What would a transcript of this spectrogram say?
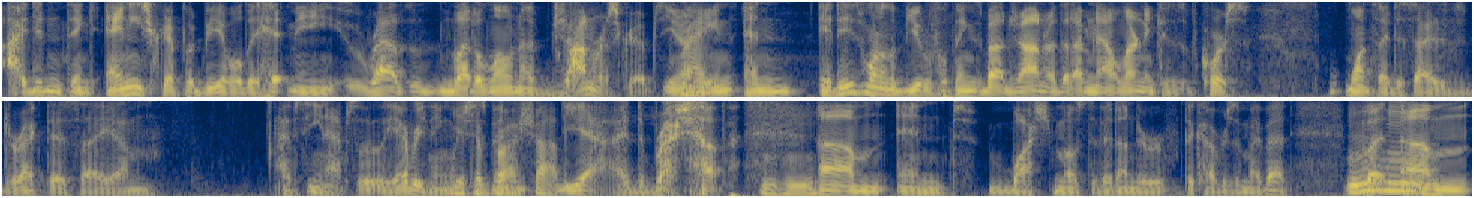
I didn't think any script would be able to hit me, rather, let alone a genre script. You know what I mean? And it is one of the beautiful things about genre that I'm now learning. Because of course, once I decided to direct this, I um, I've seen absolutely everything. Which had to has been- brush up. Yeah, I had to brush up, um, and watched most of it under the covers of my bed. But um,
